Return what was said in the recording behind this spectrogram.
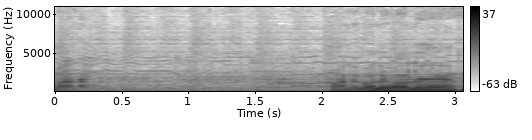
Vale. Vale, vale, vale.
